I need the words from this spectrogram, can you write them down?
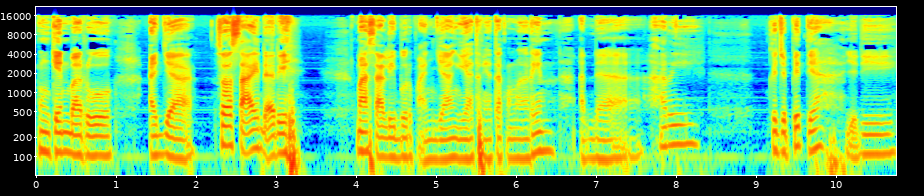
mungkin baru aja selesai dari masa libur panjang. Ya, ternyata kemarin ada hari kejepit ya. Jadi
